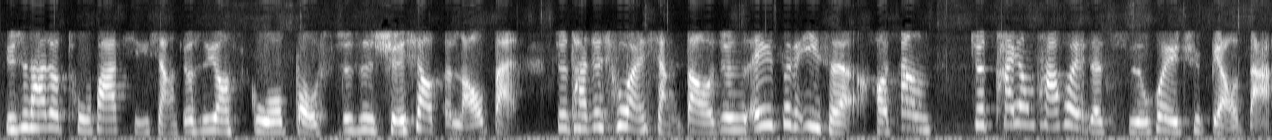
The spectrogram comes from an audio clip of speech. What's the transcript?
于是他就突发奇想，就是用 school boss，就是学校的老板，就他就突然想到，就是哎这个意思好像。就他用他会的词汇去表达，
